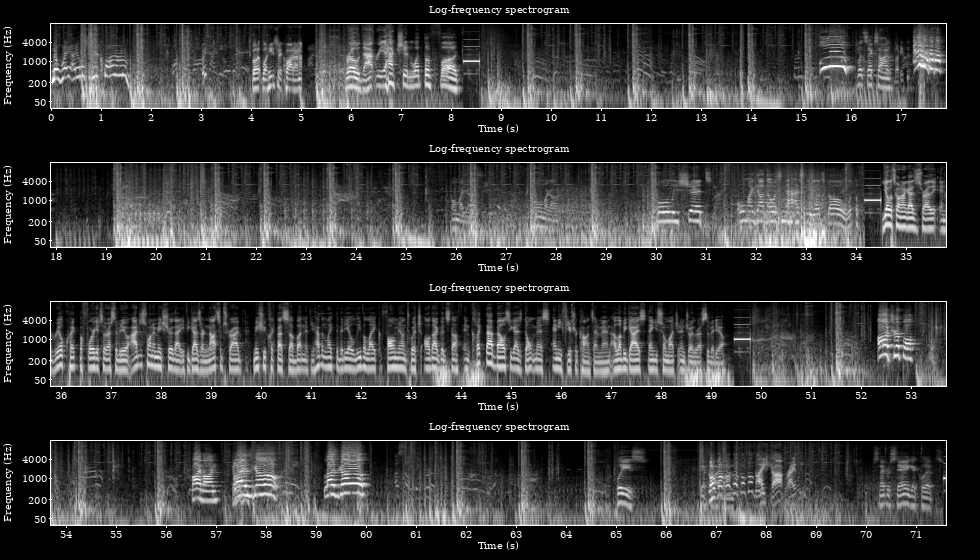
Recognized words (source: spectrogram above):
No way, I almost hit a quad on him! Well, well, he just hit a quad on him. Bro, that reaction, what the fuck? Ooh! What's sex on? Ah! buddy. Oh my god. Oh my god. Holy shit. Oh my god, that was nasty. Let's go. What the f Yo, what's going on guys? It's Riley, and real quick, before we get to the rest of the video, I just want to make sure that if you guys are not subscribed, make sure you click that sub button. If you haven't liked the video, leave a like, follow me on Twitch, all that good stuff, and click that bell so you guys don't miss any future content, man. I love you guys. Thank you so much, and enjoy the rest of the video. Oh, triple! Five on. Let's go! Let's go! Assaulting through. Please. Get Go, go, go, go, go, go, go! Nice job, Riley. Sniper stay, get clipped.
